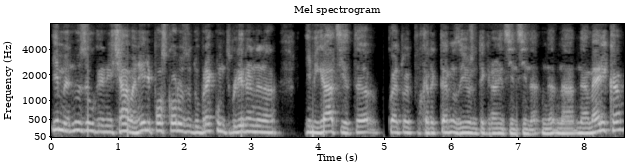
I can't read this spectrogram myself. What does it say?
именно за ограничаване или по-скоро за добре контролиране на иммиграцията, която е характерна за южните граници на, на, на Америка.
